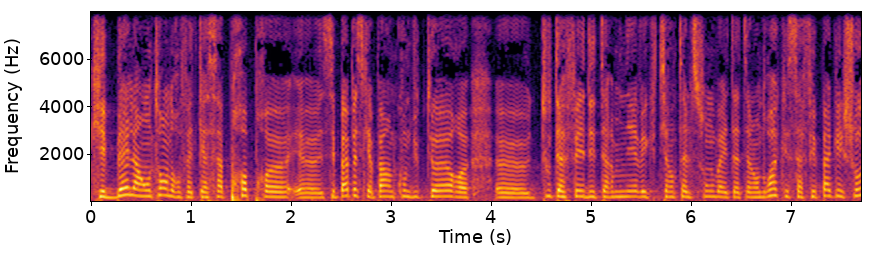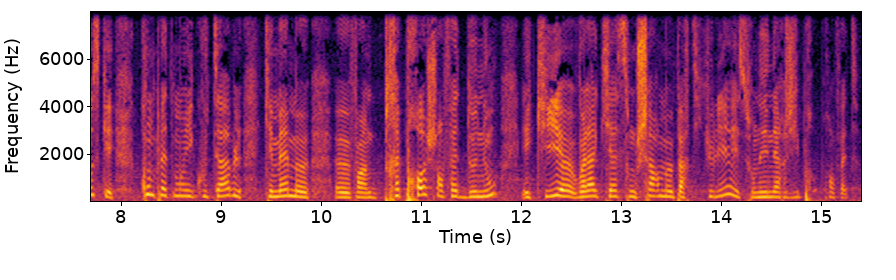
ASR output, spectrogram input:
qui est belle à entendre en fait, qui a sa propre. c'est pas parce qu'il n'y a pas un conducteur tout à fait déterminé avec tiens tel son va être à tel endroit que ça fait pas quelque chose qui est complètement écoutable, qui est même enfin très proche en fait de nous et qui voilà qui a son charme particulier et son énergie propre en fait.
